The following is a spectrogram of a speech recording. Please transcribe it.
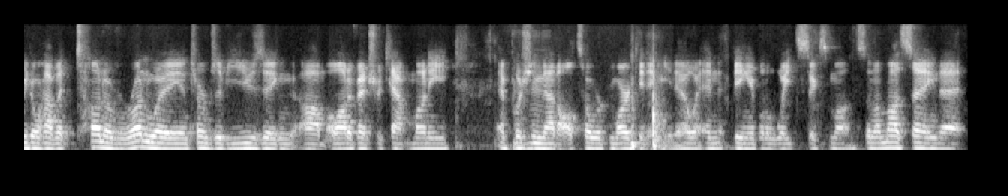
we don't have a ton of runway in terms of using um, a lot of venture cap money and pushing mm-hmm. that all toward marketing, you know, and being able to wait six months. And I'm not saying that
